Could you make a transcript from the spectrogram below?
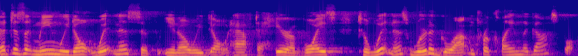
That doesn't mean we don't witness. If you know we don't have to hear a voice to witness, we're to go out and proclaim the gospel.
